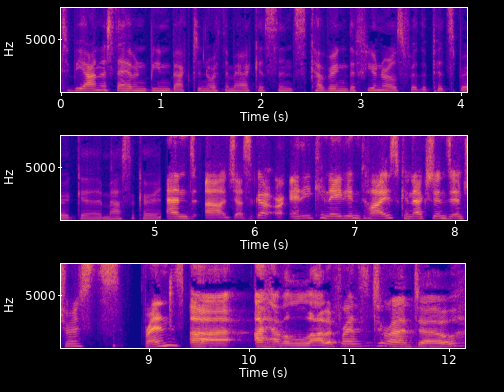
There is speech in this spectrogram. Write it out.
to be honest, I haven't been back to North America since covering the funerals for the Pittsburgh uh, massacre. And uh, Jessica, are any Canadian ties, connections, interests? friends? Uh, I have a lot of friends in Toronto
